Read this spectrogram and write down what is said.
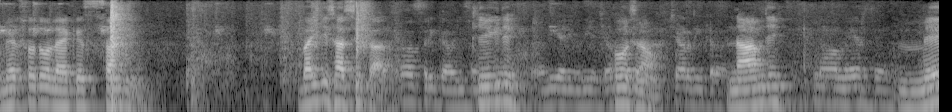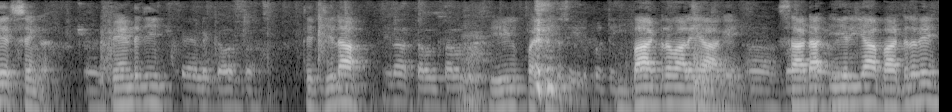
ਮਿਰਸੋ ਤੋਂ ਲੈ ਕੇ ਸਾਂਝੀ। ਬਾਈ ਜੀ ਸਤਿ ਸ੍ਰੀ ਅਕਾਲ। ਸਤਿ ਸ੍ਰੀ ਅਕਾਲ ਜੀ ਸਭ ਠੀਕ ਜੀ? ਵਧੀਆ ਜੀ ਵਧੀਆ ਚੜ੍ਹਦੀ ਹੋਰ ਸੁਣਾਓ? ਚੜ੍ਹਦੀ ਕਲਾ। ਨਾਮ ਜੀ? ਨਾਮ ਮੇਰ ਸਿੰਘ। ਮੇਰ ਸਿੰਘ। ਪਿੰਡ ਜੀ? ਪਿੰਡ ਕਲਸ। ਤੇ ਜ਼ਿਲ੍ਹਾ? ਜ਼ਿਲ੍ਹਾ ਤਰਨ ਤਾਰਨ ਇਹ ਪੱਟੀ ਤਹਿਸੀਲ ਪੱਟੀ ਬਾਰਡਰ ਵਾਲੇ ਆ ਗਏ। ਸਾਡਾ ਏਰੀਆ ਬਾਰਡਰ ਵੇ।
